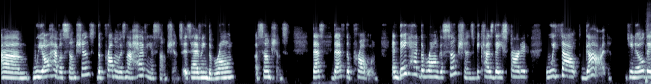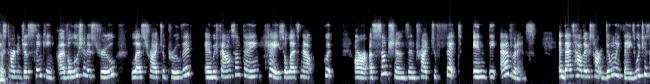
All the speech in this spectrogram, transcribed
Um, we all have assumptions. The problem is not having assumptions; it's having the wrong assumptions. That's that's the problem. And they had the wrong assumptions because they started without God. You know, they started just thinking evolution is true. Let's try to prove it. And we found something. Hey, so let's now put our assumptions and try to fit in the evidence. And that's how they start doing things, which is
